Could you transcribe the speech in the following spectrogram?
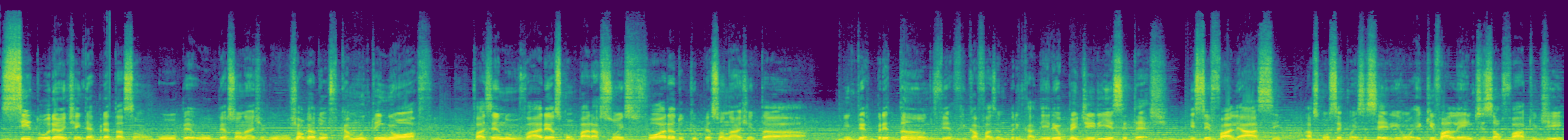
se durante a interpretação o, o personagem, o jogador ficar muito em off, fazendo várias comparações fora do que o personagem está interpretando, ficar fazendo brincadeira, eu pediria esse teste. E se falhasse, as consequências seriam equivalentes ao fato de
